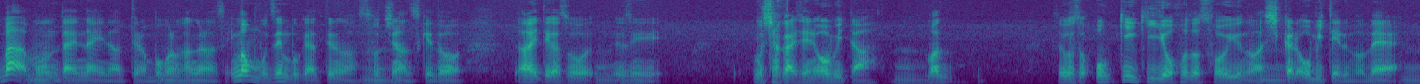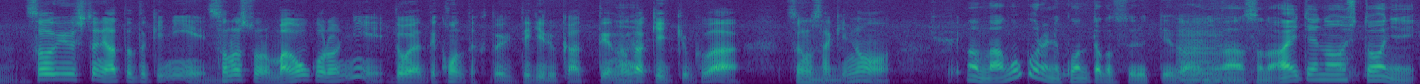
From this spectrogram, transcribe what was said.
ば問題ないなっていうのは僕の考えなんです、今もう全部僕やってるのはそっちなんですけど、相手がそう、要するにもう社会性に帯びた、うん。まあそれこそ大きい企業ほどそういうのはしっかり帯びてるので、うん。そういう人に会った時にその人の真心にどうやってコンタクトできるかっていうのがはい。結局はその先の、まあ、真心にコンタクトするっていう場合には、うん。その相手の人に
